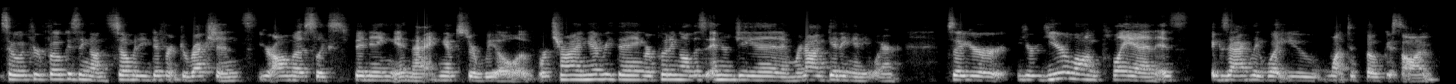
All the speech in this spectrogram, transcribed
so if you're focusing on so many different directions, you're almost like spinning in that hamster wheel of we're trying everything, we're putting all this energy in and we're not getting anywhere. So your your year long plan is exactly what you want to focus on.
